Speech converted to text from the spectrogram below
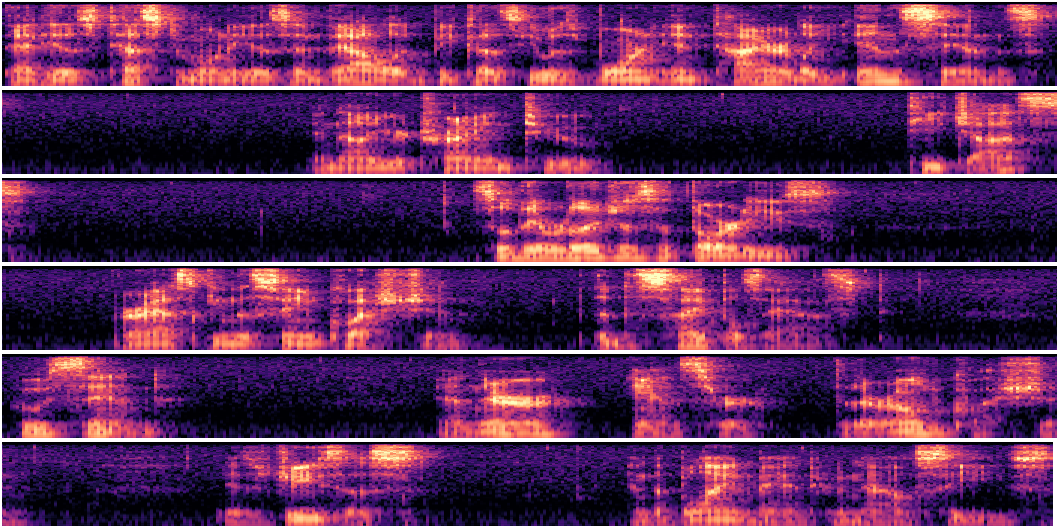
that his testimony is invalid because he was born entirely in sins. And now you're trying to teach us? So the religious authorities are asking the same question the disciples asked Who sinned? And their answer to their own question is Jesus and the blind man who now sees.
